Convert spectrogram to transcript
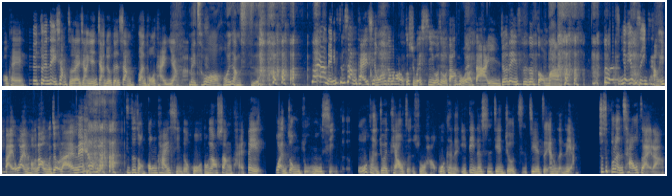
，OK，因为对内向者来讲，演讲就跟上断头台一样嘛。没错，我很想死。对啊，每一次上台前，我都跟妈妈说准备戏，为什么当初我要答应？就类似这种嘛。对，又又不是一场一百万，好，那我们就来，没有啦。是这种公开型的活动要上台被万众瞩目型的，我可能就会调整说好，我可能一定的时间就只接怎样的量，就是不能超载啦。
